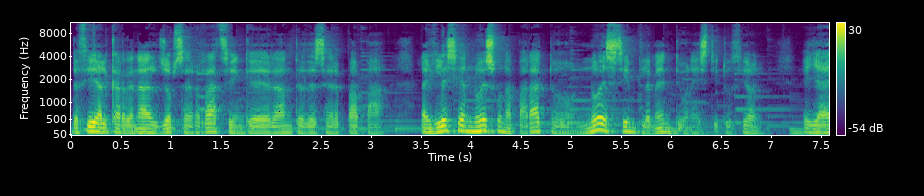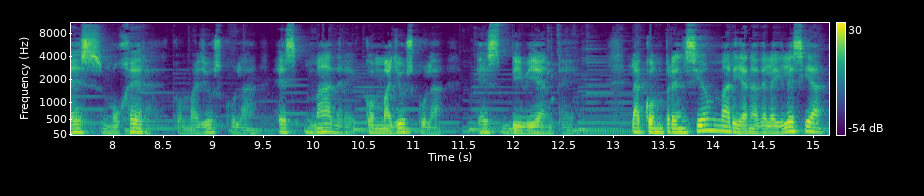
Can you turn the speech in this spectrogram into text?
Decía el cardenal Joseph Ratzinger antes de ser papa, la Iglesia no es un aparato, no es simplemente una institución, ella es mujer con mayúscula, es madre con mayúscula, es viviente. La comprensión mariana de la Iglesia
